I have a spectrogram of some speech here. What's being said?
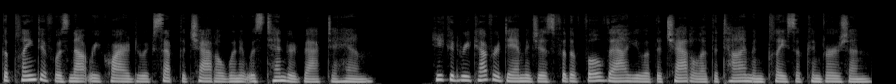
The plaintiff was not required to accept the chattel when it was tendered back to him. He could recover damages for the full value of the chattel at the time and place of conversion.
